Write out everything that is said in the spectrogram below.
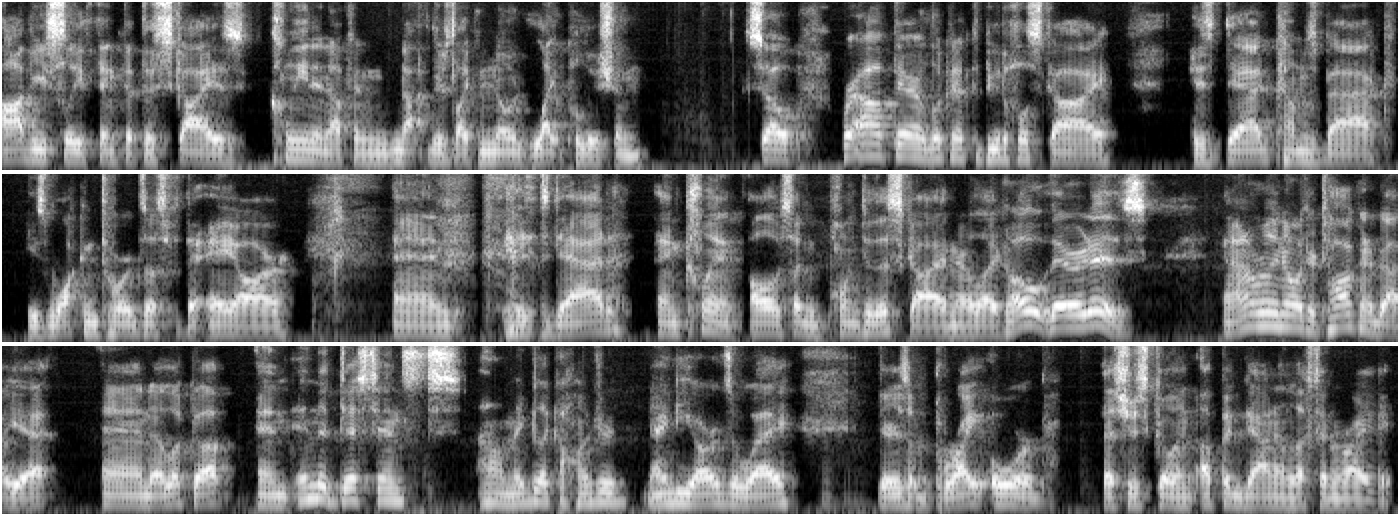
obviously think that the sky is clean enough and not there's like no light pollution. So we're out there looking at the beautiful sky. His dad comes back. He's walking towards us with the AR. And his dad and Clint all of a sudden point to the sky and they're like, oh, there it is. and I don't really know what they're talking about yet. And I look up, and in the distance, I don't know, maybe like 190 yards away, mm-hmm. there's a bright orb that's just going up and down and left and right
